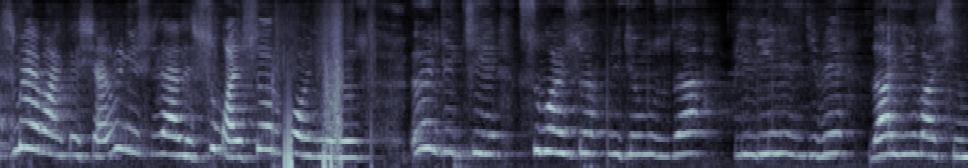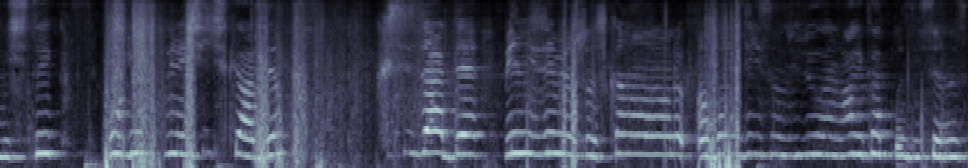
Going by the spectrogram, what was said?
Evet merhaba arkadaşlar. Bugün sizlerle Subway Surf oynuyoruz. Önceki Subway Surf videomuzda bildiğiniz gibi daha yeni başlamıştık. Bugün Flash'i çıkardım. Sizler de beni izlemiyorsanız kanalıma abone değilseniz videoya like atmadıysanız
